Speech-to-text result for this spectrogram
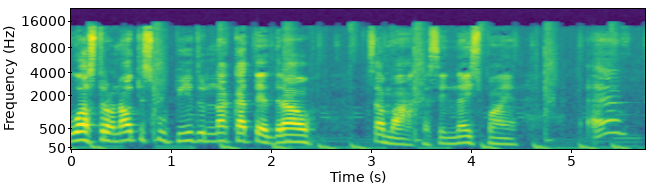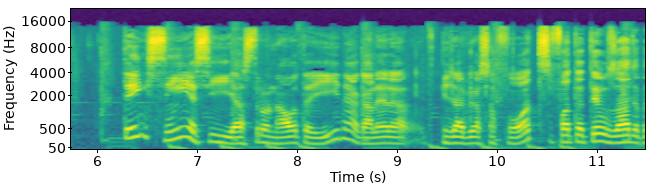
O astronauta esculpido na Catedral essa marca, assim, na Espanha. É, tem sim esse astronauta aí, né? A galera que já viu essa foto, essa foto é até usada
